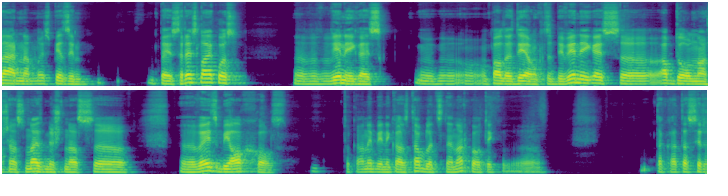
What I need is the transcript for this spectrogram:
bērnam, nu, es piedzimu PSRS laikos. Vienīgais, Un paldies Dievam, ka tas bija vienīgais apdulināšanās un aizmiršanās veids, bija alkohols. Tā kā nebija nekādas tabletes, ne narkotika. Tā kā tas ir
